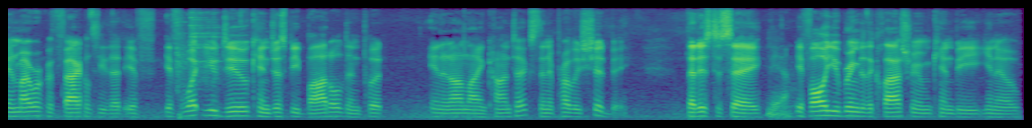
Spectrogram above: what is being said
in my work with faculty that if if what you do can just be bottled and put in an online context, then it probably should be. That is to say, yeah. if all you bring to the classroom can be, you know,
